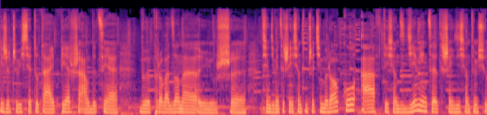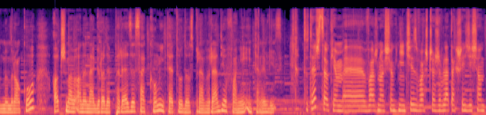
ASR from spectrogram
I rzeczywiście tutaj pierwsze audycje były prowadzone już e, w 1963 roku, a w 1967 roku otrzymały one nagrodę prezesa Komitetu do Spraw Radiofonii i Telewizji. To też całkiem e, ważne osiągnięcie, zwłaszcza, że w latach 60.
